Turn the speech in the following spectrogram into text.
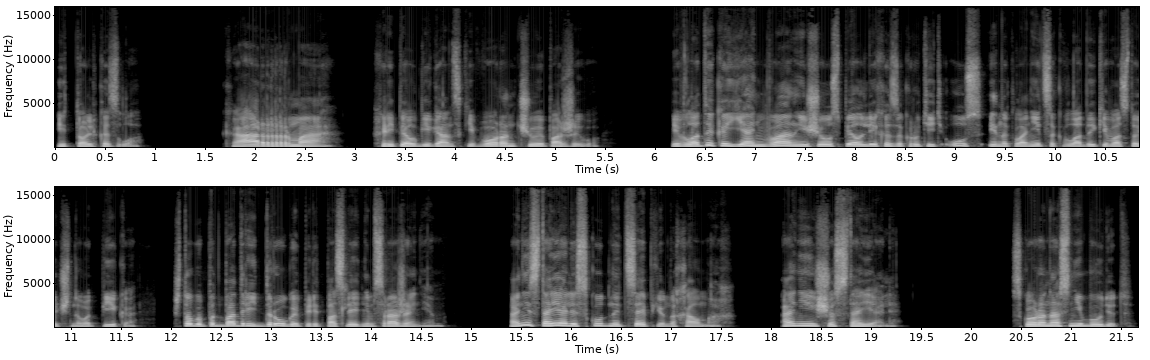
и только зло. «Карма!» — хрипел гигантский ворон, чуя поживу. И владыка Янь-Ван еще успел лихо закрутить ус и наклониться к владыке Восточного пика, чтобы подбодрить друга перед последним сражением. Они стояли скудной цепью на холмах. Они еще стояли. «Скоро нас не будет», —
